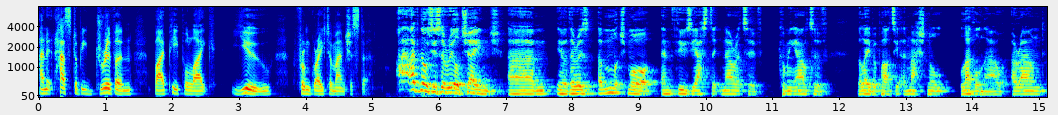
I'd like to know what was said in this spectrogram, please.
and it has to be driven by people like you from Greater Manchester? I've noticed a real change. Um, you know, there is a much more enthusiastic narrative coming out of the Labour Party at a national level now around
